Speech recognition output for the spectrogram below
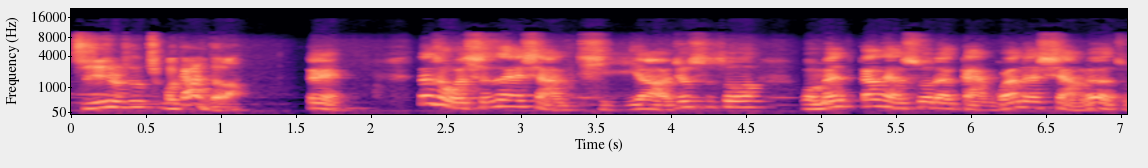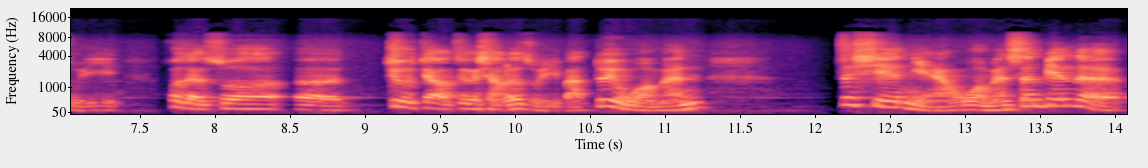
直接就是这么干的了。对。但是我实在想提啊，就是说我们刚才说的感官的享乐主义。或者说，呃，就叫这个享乐主义吧，对我们这些年我们身边的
